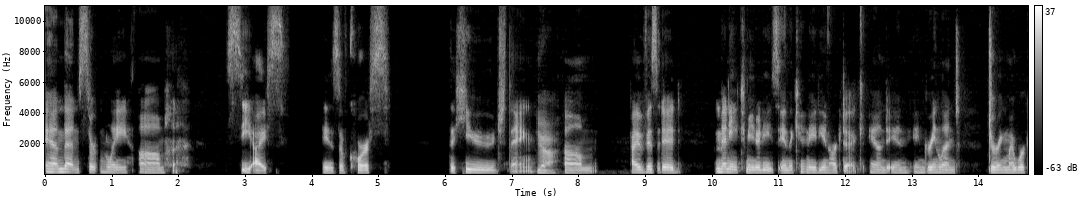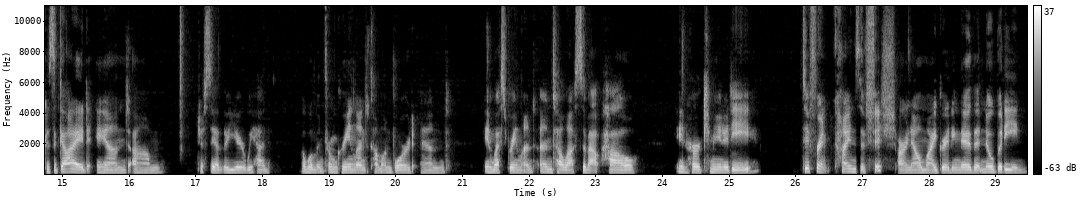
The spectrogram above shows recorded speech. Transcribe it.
And then certainly um, sea ice is, of course, the huge thing. Yeah. Um, I visited many communities in the Canadian Arctic and in, in Greenland during my work as a guide. And um, just the other year, we had a woman from Greenland come on board and in West Greenland and tell us about how in her community different kinds of fish are now migrating there that nobody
